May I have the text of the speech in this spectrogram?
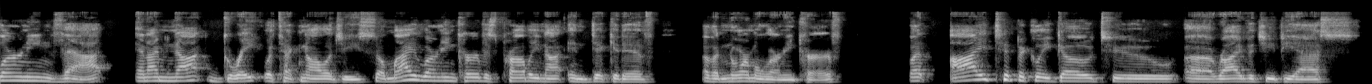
learning that. And I'm not great with technology. So my learning curve is probably not indicative of a normal learning curve. But I typically go to uh, ride with GPS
